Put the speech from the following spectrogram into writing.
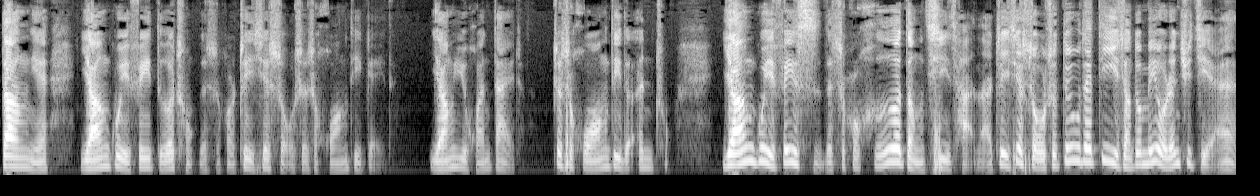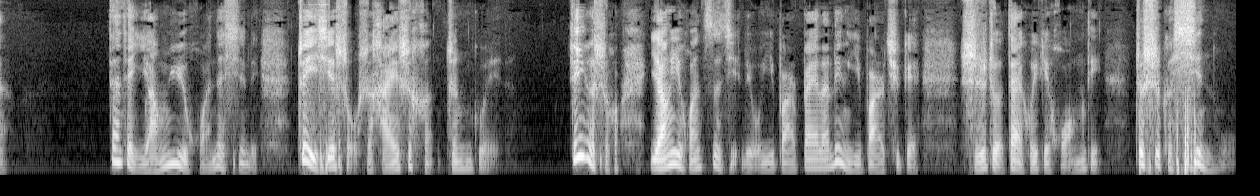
当年杨贵妃得宠的时候，这些首饰是皇帝给的，杨玉环带着。这是皇帝的恩宠，杨贵妃死的时候何等凄惨啊！这些首饰丢在地上都没有人去捡，但在杨玉环的心里，这些首饰还是很珍贵的。这个时候，杨玉环自己留一半，掰了另一半去给使者带回给皇帝，这是个信物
